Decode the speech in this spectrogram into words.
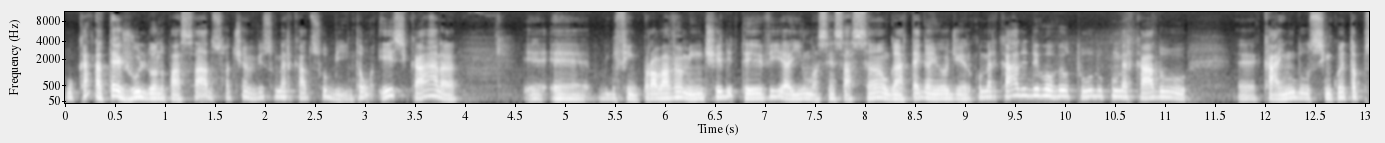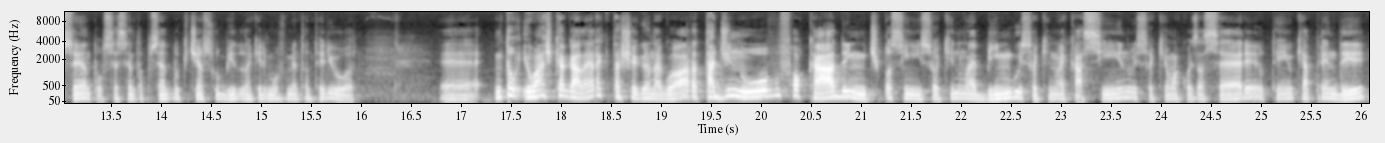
o cara até julho do ano passado só tinha visto o mercado subir. Então, esse cara, é, é, enfim, provavelmente ele teve aí uma sensação, até ganhou dinheiro com o mercado e devolveu tudo com o mercado é, caindo 50% ou 60% do que tinha subido naquele movimento anterior. É, então, eu acho que a galera que está chegando agora está de novo focada em, tipo assim, isso aqui não é bingo, isso aqui não é cassino, isso aqui é uma coisa séria, eu tenho que aprender,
